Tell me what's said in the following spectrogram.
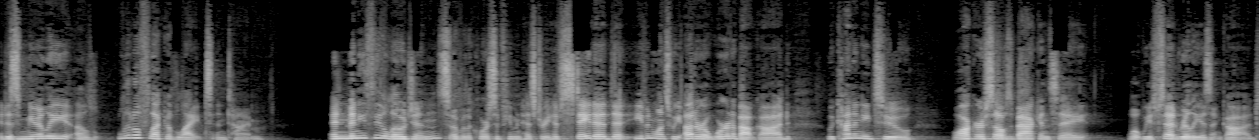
It is merely a little fleck of light in time. And many theologians over the course of human history have stated that even once we utter a word about God, we kind of need to walk ourselves back and say, what we've said really isn't God.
